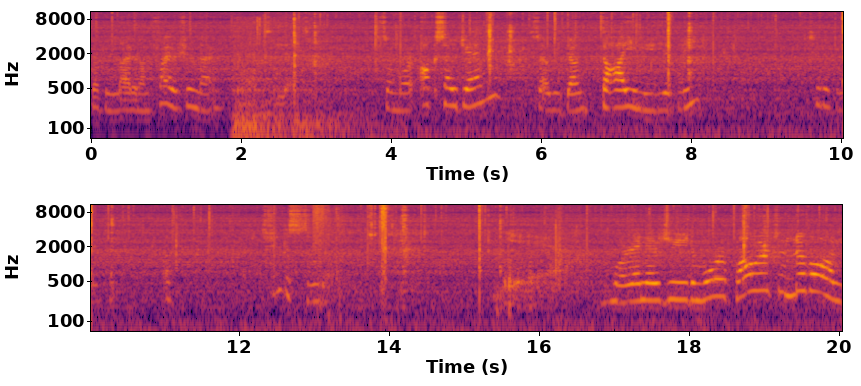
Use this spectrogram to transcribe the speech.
Probably light it on fire, shouldn't I? Some more oxygen, so we don't die immediately. Should have lit it. Oh. Drink a soda. Yeah. More energy, the more power to live on.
